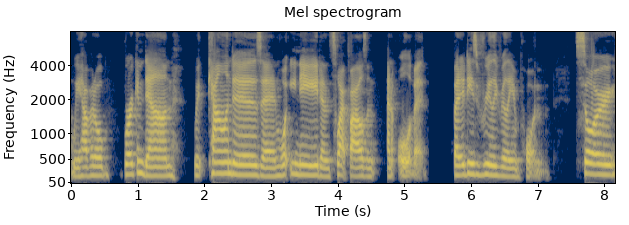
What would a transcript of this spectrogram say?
We have it all broken down with calendars and what you need and swipe files and, and all of it. But it is really, really important. So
